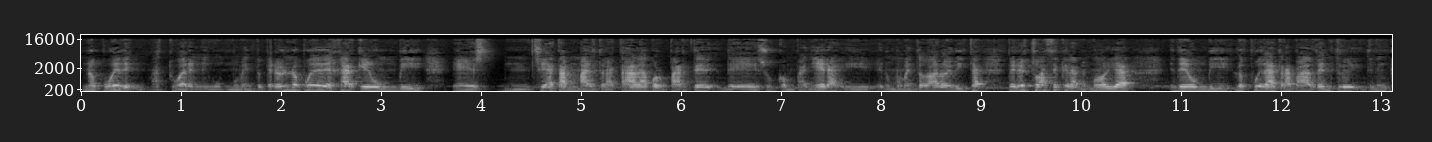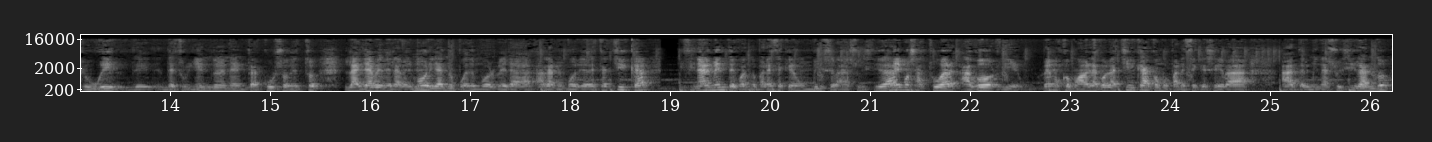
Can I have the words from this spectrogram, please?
no pueden actuar en ningún momento, pero él no puede dejar que un B mm, sea tan maltratada por parte de sus compañeras y en un momento dado lo evita, pero esto hace que la memoria de un B los pueda atrapar dentro y tienen que huir, destruyendo en el transcurso de esto la llave de la memoria, no pueden volver a, la memoria de esta chica y finalmente cuando parece que un B se va a suicidar, vemos actuar a Go Ryeon. Vemos habla con la chica, como parece que se va a terminar suicidando,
